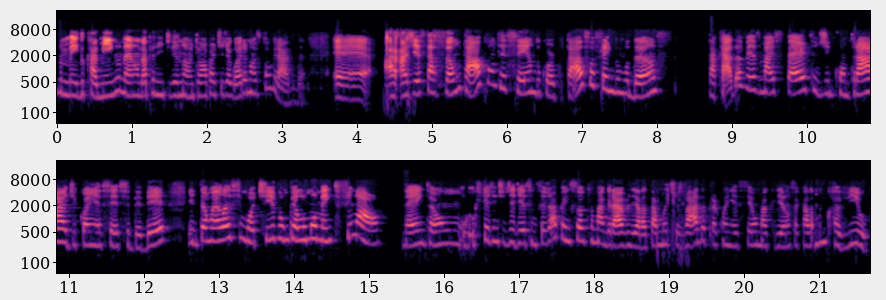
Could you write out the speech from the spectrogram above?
no meio do caminho, né? Não dá para a gente dizer, não, então a partir de agora eu não estou grávida. É, a, a gestação está acontecendo, o corpo está sofrendo mudanças, está cada vez mais perto de encontrar, de conhecer esse bebê. Então elas se motivam pelo momento final. Né? Então, o que a gente diria assim? Você já pensou que uma grávida ela está motivada para conhecer uma criança que ela nunca viu?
